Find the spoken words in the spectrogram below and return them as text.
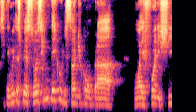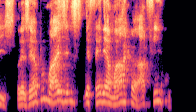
Você tem muitas pessoas que não têm condição de comprar um iPhone X, por exemplo, mas eles defendem a marca afinco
